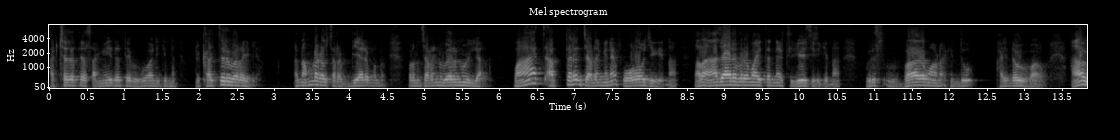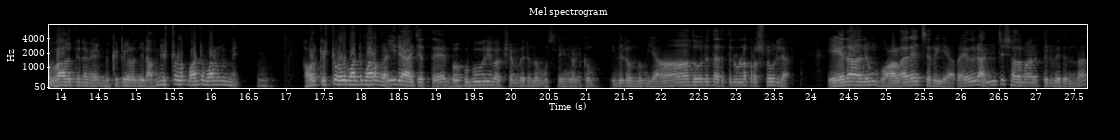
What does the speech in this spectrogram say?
അക്ഷരത്തെ സംഗീതത്തെ ബഹുമാനിക്കുന്ന ഒരു കൾച്ചർ വേറെ ഇല്ല. അത് നമ്മുടെ കൾച്ചറാണ് വിദ്യാരംഭം പറഞ്ഞ ചടങ്ങ് വേറെ വേറൊന്നുമില്ല അപ്പോൾ ആ അത്തരം ചടങ്ങിനെ ഫോളോ ചെയ്യുന്ന അത് ആചാരപരമായി തന്നെ സ്വീകരിച്ചിരിക്കുന്ന ഒരു വിഭാഗമാണ് ഹിന്ദു ഹൈന്ദവ വിഭാഗം. ആ വിഭാഗത്തിന്റെ മേൽ മിക്കിട്ട് കിടന്നില്ല അവന് ഇഷ്ടമുള്ള പാട്ട് പാടരുന്നേ ഉം. അവർക്ക് ഇഷ്ടമുള്ള പാട്ട് പാടട്ടെ. ഈ രാജ്യത്തെ ബഹുഭൂരിപക്ഷം വരുന്ന മുസ്ലിങ്ങൾക്കും ഇതിലൊന്നും യാതൊരു തരത്തിലുള്ള പ്രശ്നവുമില്ല. ഏതാനും വളരെ ചെറിയ അതായത് ഒരു അഞ്ച് ശതമാനത്തിൽ വരുന്ന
